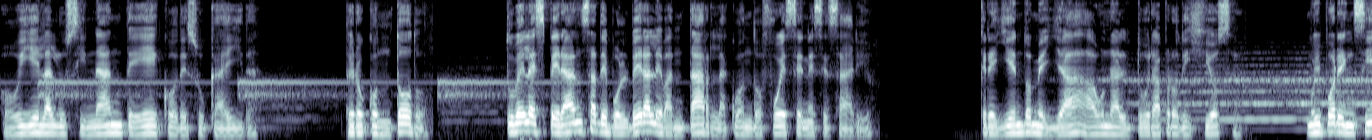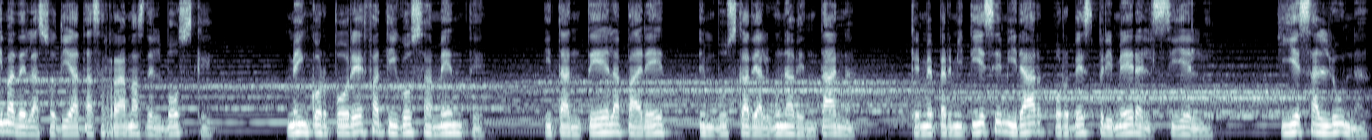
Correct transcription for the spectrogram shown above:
oí el alucinante eco de su caída. Pero con todo, tuve la esperanza de volver a levantarla cuando fuese necesario. Creyéndome ya a una altura prodigiosa, muy por encima de las odiadas ramas del bosque. Me incorporé fatigosamente y tanteé la pared en busca de alguna ventana que me permitiese mirar por vez primera el cielo y esa luna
